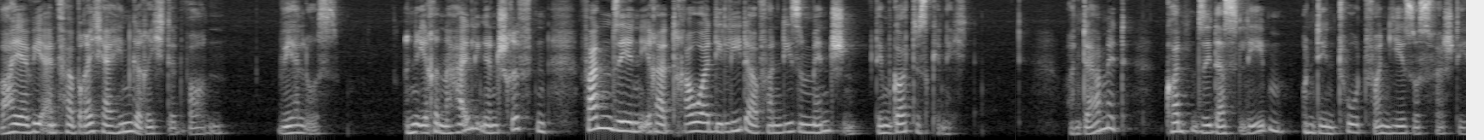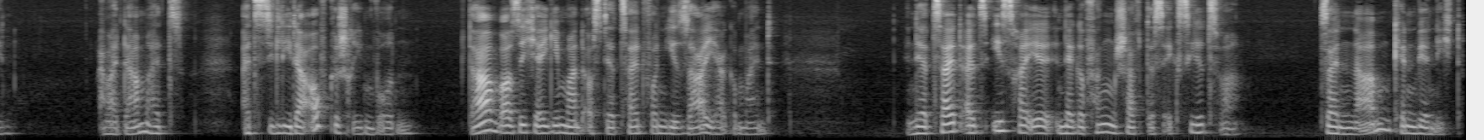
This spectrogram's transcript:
war er wie ein Verbrecher hingerichtet worden, wehrlos. In ihren heiligen Schriften fanden sie in ihrer Trauer die Lieder von diesem Menschen, dem Gottesknecht. Und damit konnten sie das Leben und den Tod von Jesus verstehen. Aber damals, als die Lieder aufgeschrieben wurden, da war sicher jemand aus der Zeit von Jesaja gemeint. In der Zeit, als Israel in der Gefangenschaft des Exils war. Seinen Namen kennen wir nicht.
